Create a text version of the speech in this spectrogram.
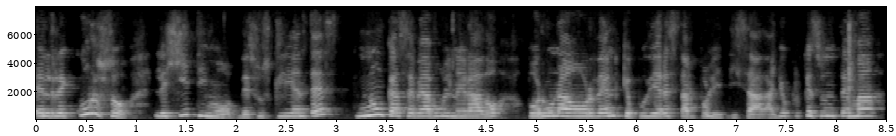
el recurso legítimo de sus clientes nunca se vea vulnerado por una orden que pudiera estar politizada. Yo creo que es un tema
